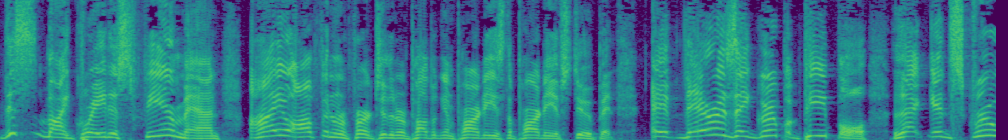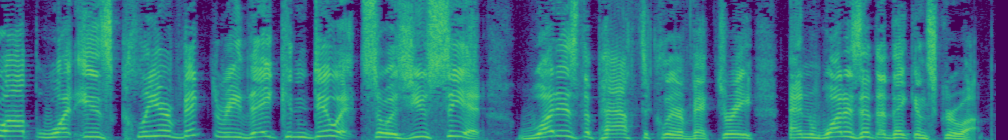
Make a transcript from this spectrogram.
This is my greatest fear, man. I often refer to the Republican Party as the party of stupid. If there is a group of people that can screw up what is clear victory, they can do it. So, as you see it, what is the path to clear victory, and what is it that they can screw up?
